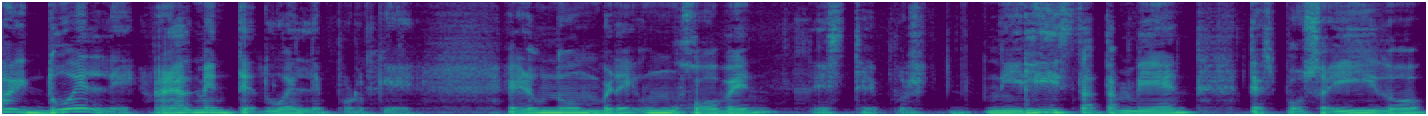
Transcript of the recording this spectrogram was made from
ay, duele, realmente duele, porque era un hombre, un joven, este, pues nihilista también, desposeído,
